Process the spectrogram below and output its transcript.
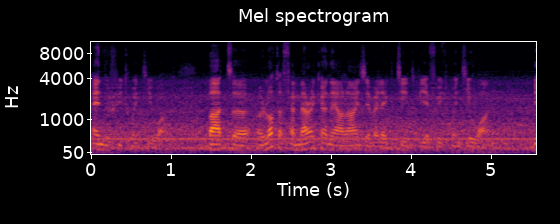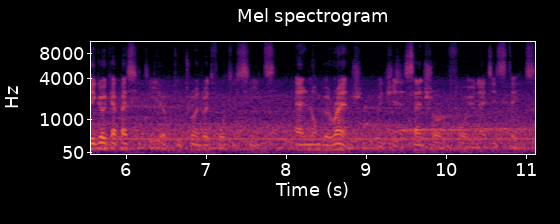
and the 321. But uh, a lot of American airlines have elected the A321. Bigger capacity, up to 240 seats, and longer range, which is essential for United States.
